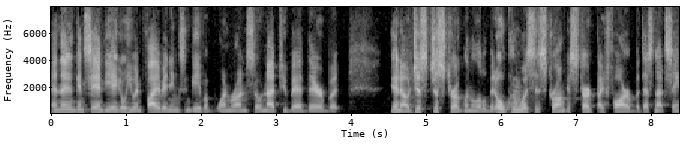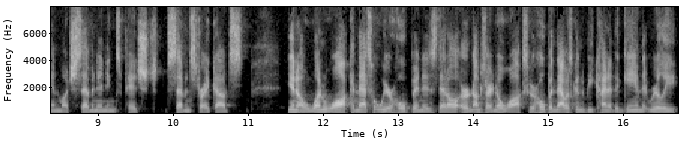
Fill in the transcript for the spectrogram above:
And then against San Diego he went five innings and gave up one run, so not too bad there, but you know, just just struggling a little bit. Oakland was his strongest start by far, but that's not saying much. Seven innings pitched, seven strikeouts, you know, one walk, and that's what we were hoping is that all. Or I'm sorry, no walks. We were hoping that was going to be kind of the game that really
